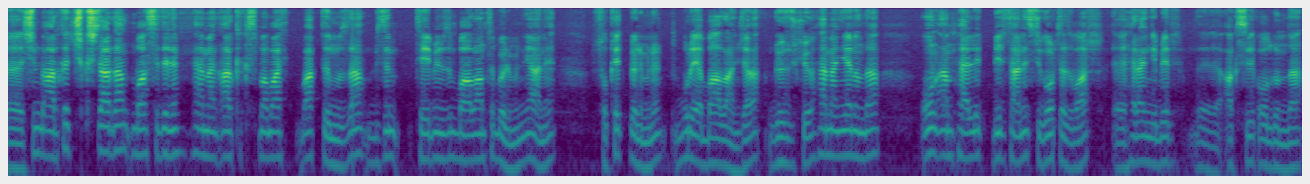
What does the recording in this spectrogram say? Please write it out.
E, şimdi arka çıkışlardan bahsedelim. Hemen arka kısma bak- baktığımızda bizim teybimizin bağlantı bölümünün yani soket bölümünün buraya bağlanacağı gözüküyor. Hemen yanında 10 amperlik bir tane sigorta var. E, herhangi bir e, aksilik olduğunda,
